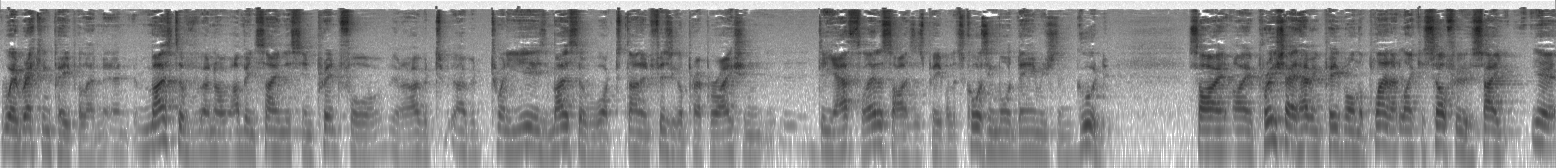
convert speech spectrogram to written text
we're wrecking people. And, and most of, and I've been saying this in print for you know over over 20 years. Most of what's done in physical preparation de-athletizes people. It's causing more damage than good. So I, I appreciate having people on the planet like yourself who say, yeah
